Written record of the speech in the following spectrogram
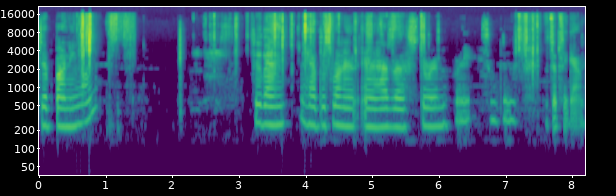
The bunny one. So then I have this one and it has a story in front. Something. It's upside down.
